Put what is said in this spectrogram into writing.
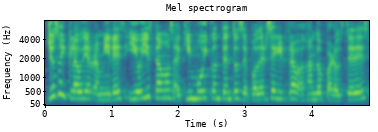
Yo soy Claudia Ramírez y hoy estamos aquí muy contentos de poder seguir trabajando para ustedes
